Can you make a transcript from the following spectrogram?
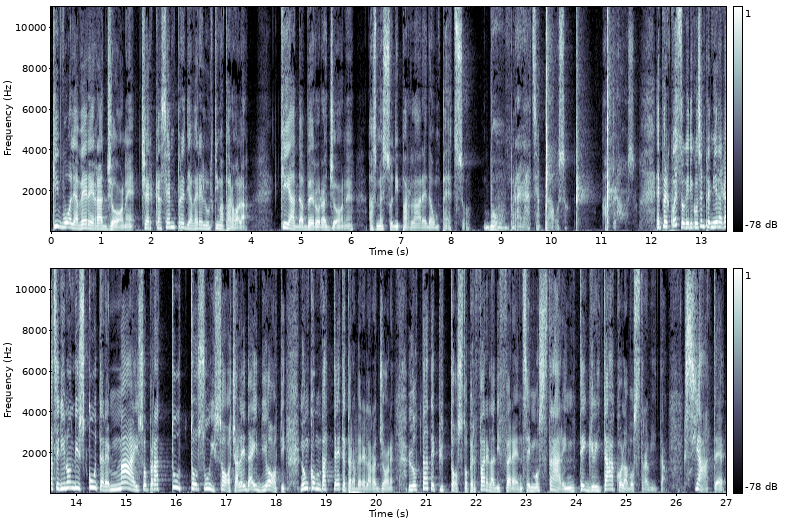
Chi vuole avere ragione cerca sempre di avere l'ultima parola. Chi ha davvero ragione ha smesso di parlare da un pezzo. Boom, ragazzi, applauso. Applauso. È per questo che dico sempre ai miei ragazzi di non discutere mai, soprattutto sui social e da idioti. Non combattete per avere la ragione, lottate piuttosto per fare la differenza e mostrare integrità con la vostra vita. Siate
